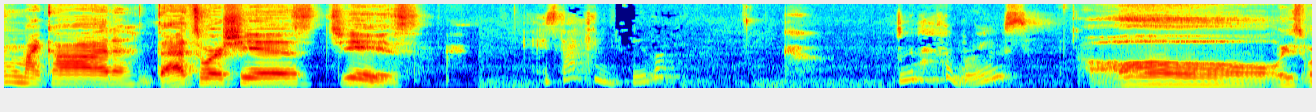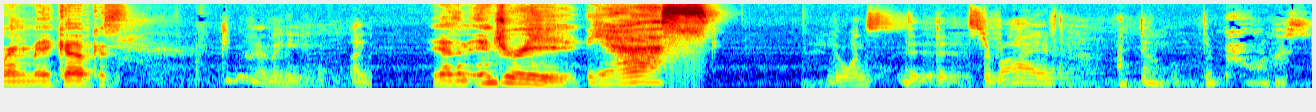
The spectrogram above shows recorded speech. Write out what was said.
Oh my god. That's where she is. Jeez. Is that concealer? Do you have a bruise? Oh, he's wearing makeup because Do you have any, like, he has an injury. Yes. the ones that, that survived are done. They're powerless.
